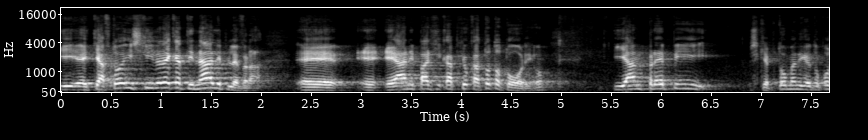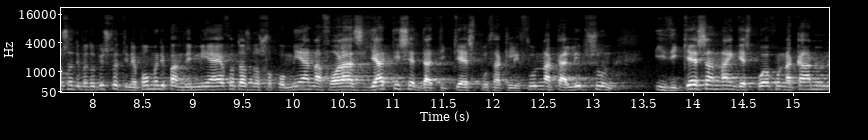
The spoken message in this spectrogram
Ε, και αυτό ισχύει βέβαια και από την άλλη πλευρά. Ε, ε, εάν υπάρχει κάποιο κατώτατο όριο ή αν πρέπει, σκεπτόμενοι για το πώς θα αντιμετωπίσουμε την επόμενη πανδημία, έχοντας νοσοκομεία αναφοράς για τις εντατικές που θα κληθούν να καλύψουν ειδικές ανάγκες που έχουν να κάνουν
